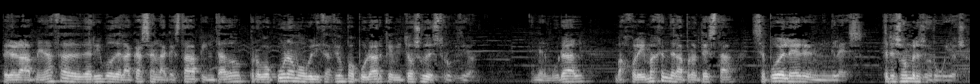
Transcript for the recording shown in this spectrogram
pero la amenaza de derribo de la casa en la que estaba pintado provocó una movilización popular que evitó su destrucción. En el mural, bajo la imagen de la protesta, se puede leer en inglés, Tres hombres orgullosos.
